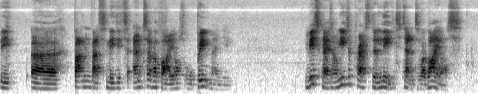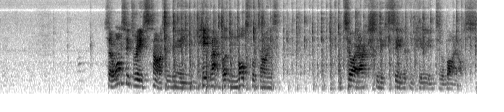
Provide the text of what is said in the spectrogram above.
the uh, button that's needed to enter the BIOS or boot menu. In this case, I'll need to press delete to enter the BIOS. So once it restarts, I'm going to hit that button multiple times until I actually see the computer into the BIOS.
